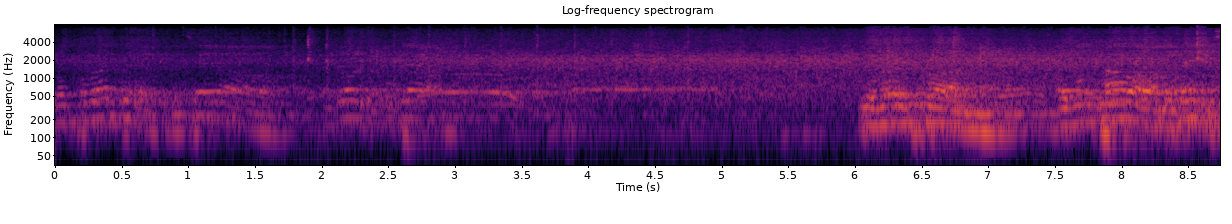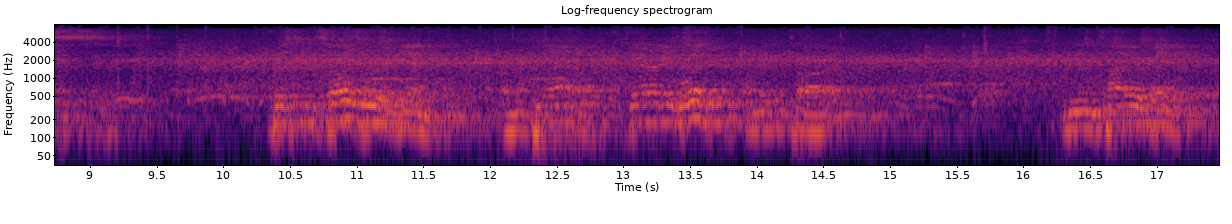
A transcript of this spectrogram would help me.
Mateo. Mendoza, Mateo. You heard from Edwin Powell on the bass, Kristen Selzer again on the piano, Jerry Wood on the guitar, the entire band.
